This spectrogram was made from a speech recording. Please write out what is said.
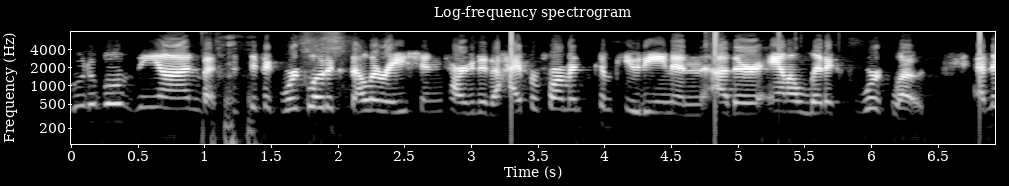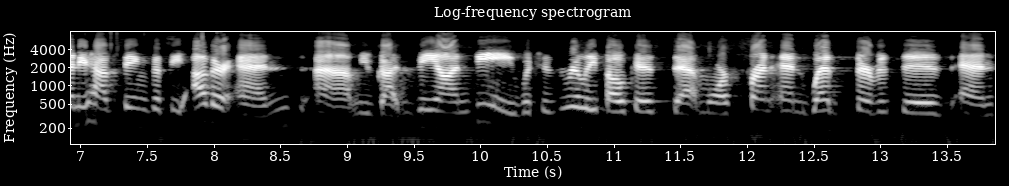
bootable Xeon, but specific workload acceleration targeted at high performance computing and other analytics workloads. And then you have things at the other end. Um, you've got Xeon D, which is really focused at more front end web services and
